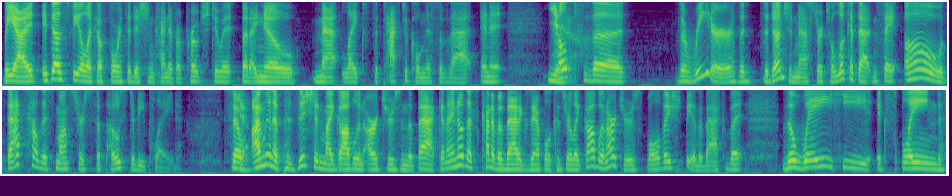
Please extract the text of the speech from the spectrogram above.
but yeah, it, it does feel like a fourth edition kind of approach to it, but I know Matt likes the tacticalness of that and it Yeah. helps the the reader, the the dungeon master, to look at that and say, "Oh, that's how this monster's supposed to be played." So Yeah. I'm going to position my goblin archers in the back, and I know that's kind of a bad example because you're like goblin archers. Well, they should be in the back, but the way he explained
